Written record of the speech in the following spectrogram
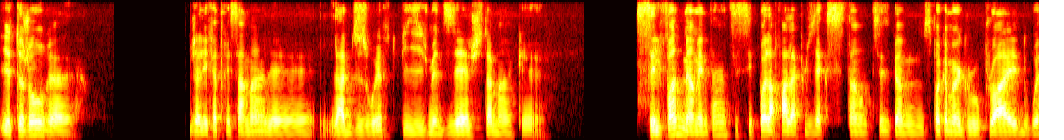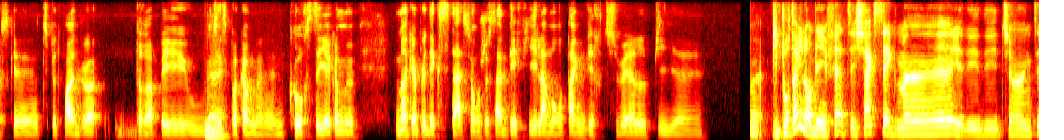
il y a toujours. euh, Je l'ai fait récemment, le- l'app du Zwift, puis je me disais justement que c'est le fun, mais en même temps, c'est pas l'affaire la plus excitante. C'est pas comme un group ride où est-ce que tu peux te faire dro- dropper ou Ouais. c'est pas comme une course. Il y a comme. Il manque un peu d'excitation juste à défier la montagne virtuelle, puis. euh, Ouais. Puis pourtant, ils l'ont bien fait. Chaque segment, il y a des, des chunks.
